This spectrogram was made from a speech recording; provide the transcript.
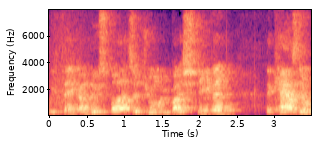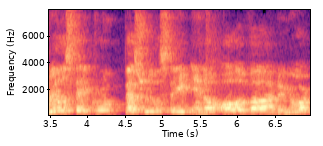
We thank our new sponsor, Jewelry by Steven, the Kasner Real Estate Group, best real estate in uh, all of uh, New York.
